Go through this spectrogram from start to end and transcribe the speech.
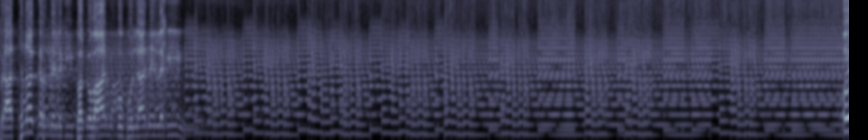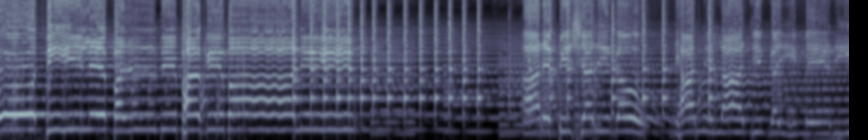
प्रार्थना करने लगी, भगवान को बुलाने लगी। ओ दिल बल्द भगवान। अरे पिशर गो, ध्यान लाज गई मेरी।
